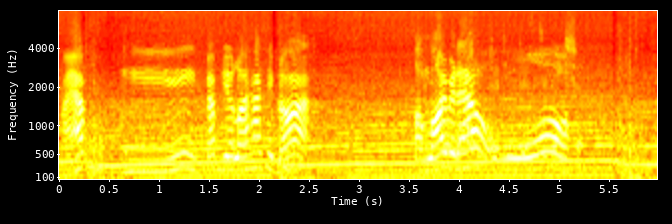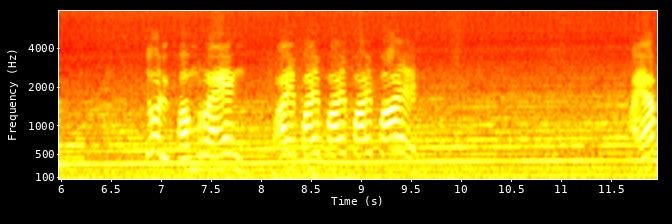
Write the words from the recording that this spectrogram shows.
ไปครับอืม แป๊บเดียวร้อยห้าสิบแล้วอะสองร้อยไปแล้ว โอ้โห ยอดความแรง ไปไปไปไปไปไปครับ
